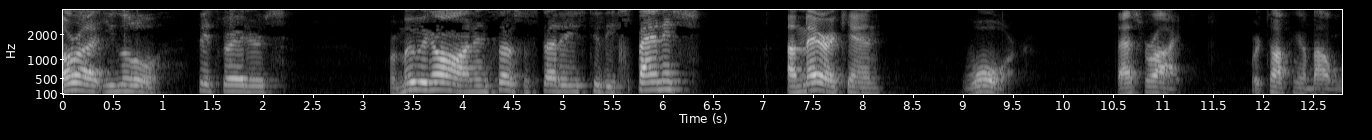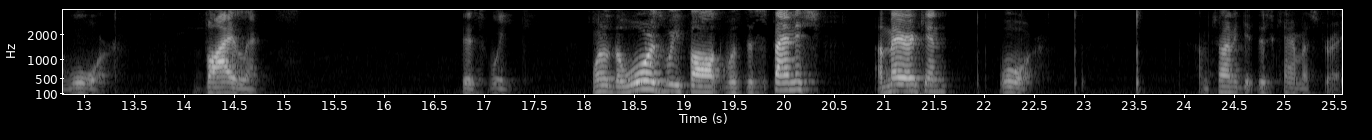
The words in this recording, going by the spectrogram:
All right, you little fifth graders, we're moving on in social studies to the Spanish American War. That's right. We're talking about war, violence this week. One of the wars we fought was the Spanish American War. I'm trying to get this camera straight.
